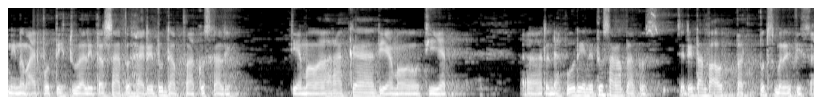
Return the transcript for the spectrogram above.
minum air putih 2 liter satu hari itu udah bagus sekali. Dia mau olahraga, dia mau diet uh, rendah purin itu sangat bagus. Jadi tanpa obat pun sebenarnya bisa.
